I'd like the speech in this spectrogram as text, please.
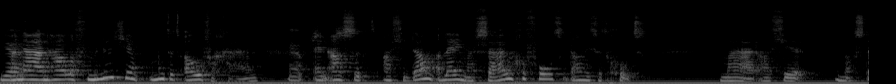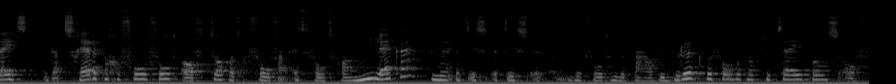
Maar na een half minuutje moet het overgaan. En als, het, als je dan alleen maar zuigen voelt, dan is het goed. Maar als je nog steeds dat scherpe gevoel voelt, of toch het gevoel van het voelt gewoon niet lekker. Nee. Het is, het is, eh, je voelt een bepaalde druk bijvoorbeeld op je tepels, of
